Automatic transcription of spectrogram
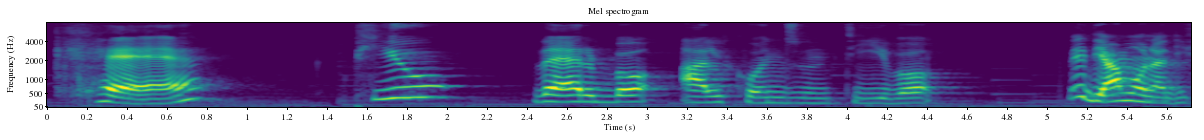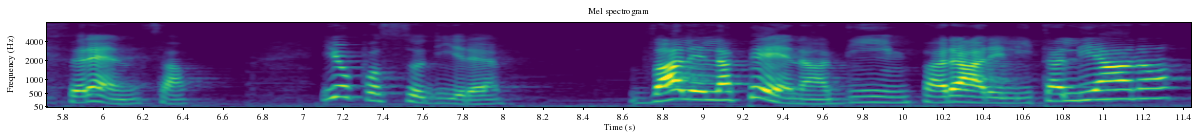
che più verbo al congiuntivo. Vediamo una differenza. Io posso dire vale la pena di imparare l'italiano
